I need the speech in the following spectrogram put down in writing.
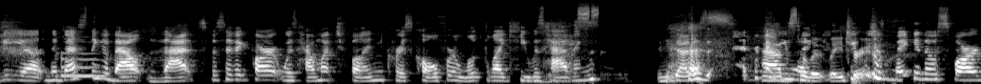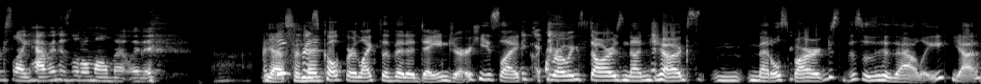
The uh, the best thing about that specific part was how much fun Chris Colfer looked like he was having. That is Yes. Like, absolutely he true. was just making those sparks, like having his little moment with it. I Yes, think Chris then- Colfer likes a bit of danger. He's like throwing stars, nunchucks, metal sparks. This is his alley. Yeah.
